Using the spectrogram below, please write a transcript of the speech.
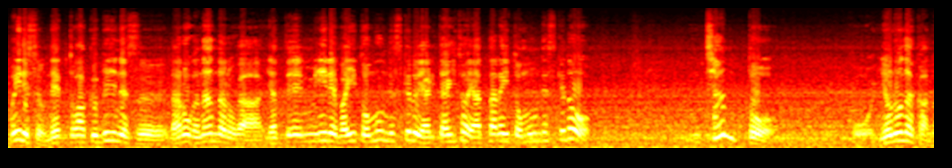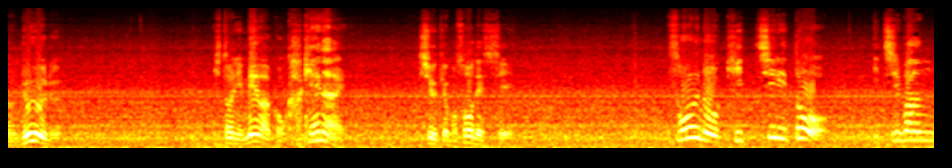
もういいですよ。ネットワークビジネスだろうが何だろうがやってみればいいと思うんですけどやりたい人はやったらいいと思うんですけどちゃんとこう世の中のルール人に迷惑をかけない宗教もそうですしそういうのをきっちりと一番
